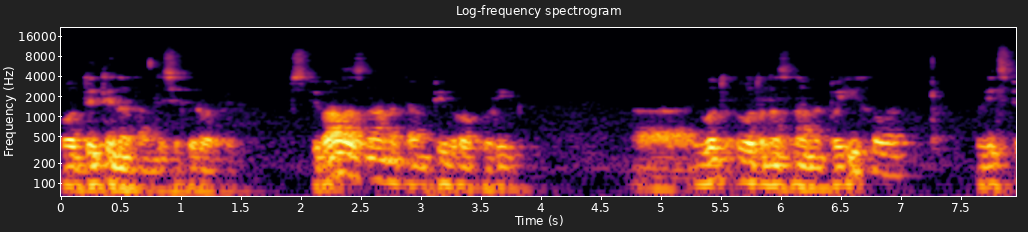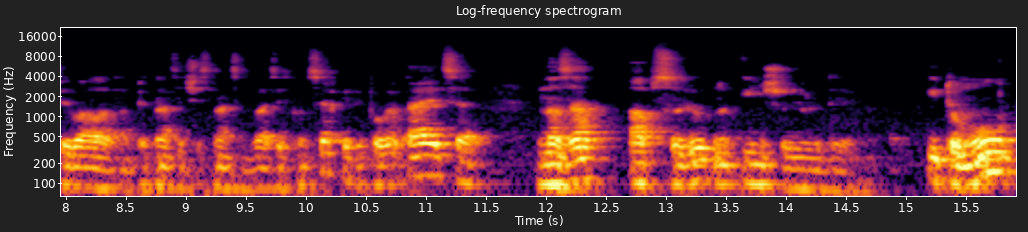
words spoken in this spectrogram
От дитина там 10 років співала з нами там півроку, рік. Е, І от, от вона з нами поїхала, відспівала там 15, 16, 20 концертів і повертається назад абсолютно іншою людиною. І тому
